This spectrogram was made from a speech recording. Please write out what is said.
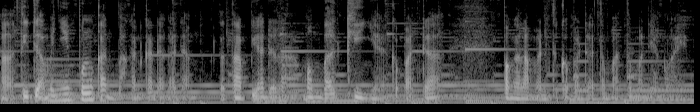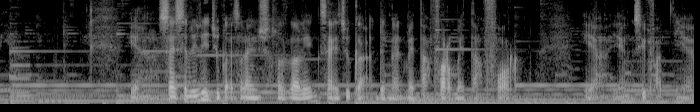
uh, tidak menyimpulkan bahkan kadang-kadang tetapi adalah membaginya kepada pengalaman itu kepada teman-teman yang lainnya ya. Saya sendiri juga selain storytelling saya juga dengan metafor-metafor ya yang sifatnya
